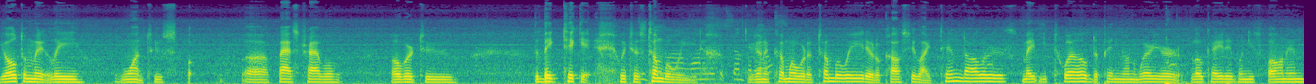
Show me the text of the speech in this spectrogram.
you ultimately want to uh, fast travel over to the big ticket which is tumbleweed. you're gonna come over to tumbleweed. It'll cost you like ten dollars maybe twelve depending on where you're located when you spawn in.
